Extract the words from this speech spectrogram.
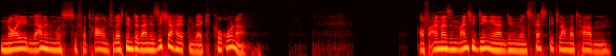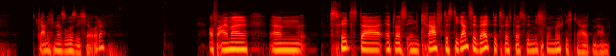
neu lernen musst zu vertrauen. Vielleicht nimmt er deine Sicherheiten weg, Corona. Auf einmal sind manche Dinge, an denen wir uns festgeklammert haben, gar nicht mehr so sicher, oder? Auf einmal ähm, tritt da etwas in Kraft, das die ganze Welt betrifft, was wir nicht für möglich gehalten haben.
